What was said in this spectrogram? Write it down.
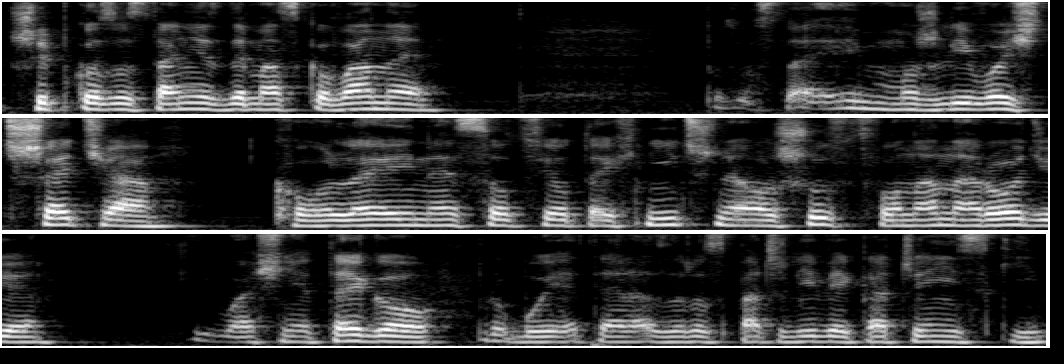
szybko zostanie zdemaskowane. Pozostaje im możliwość trzecia, kolejne socjotechniczne oszustwo na narodzie. I właśnie tego próbuje teraz rozpaczliwie Kaczyński.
